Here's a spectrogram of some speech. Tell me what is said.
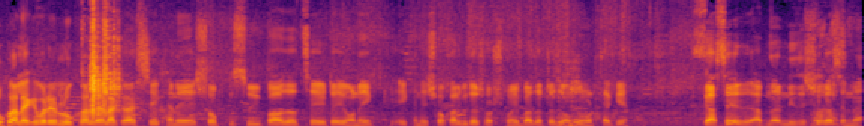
লোকাল একেবারে লোকাল এলাকা সেখানে সব কিছুই পাওয়া যাচ্ছে। এটাই অনেক। এখানে সকাল বিকাল সবসময় বাজারটা জমজমাট থাকে। গাছের আপনার নিজস্ব গাছের না?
